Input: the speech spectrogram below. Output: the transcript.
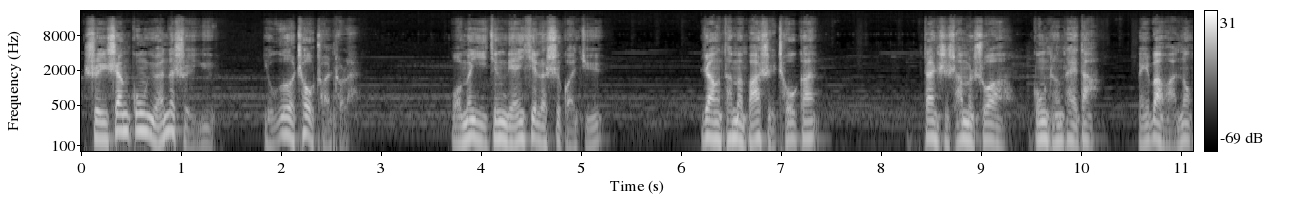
水山公园的水域有恶臭传出来，我们已经联系了市管局。”让他们把水抽干，但是他们说工程太大，没办法弄，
